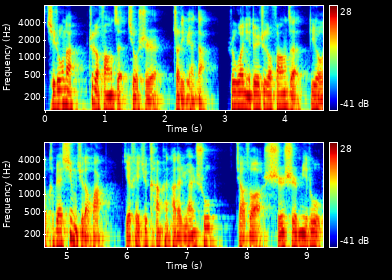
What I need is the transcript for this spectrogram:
其中呢这个方子就是这里边的。如果你对这个方子有特别兴趣的话，也可以去看看它的原书，叫做《时事秘录》。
